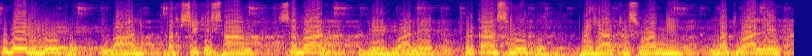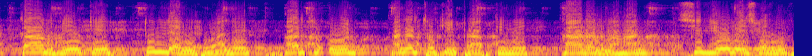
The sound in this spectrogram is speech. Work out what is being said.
कुबेर रूप बाज पक्षी के साम समान वेग वाले प्रकाश रूप, प्रजा के स्वामी, मत वाले कामदेव के तुल्य रूप वाले अर्थ और अनर्थों की प्राप्ति में कारण महान सिद्ध योगेश्वर रूप,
